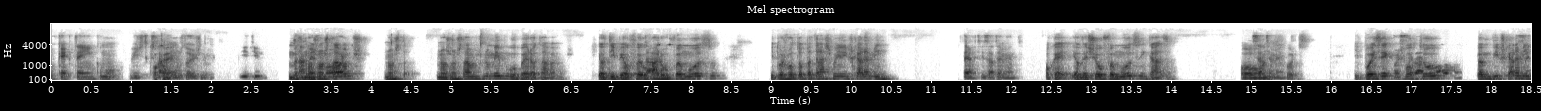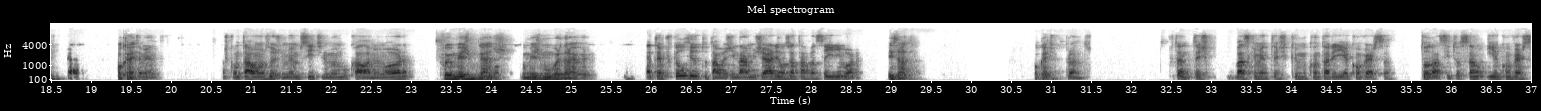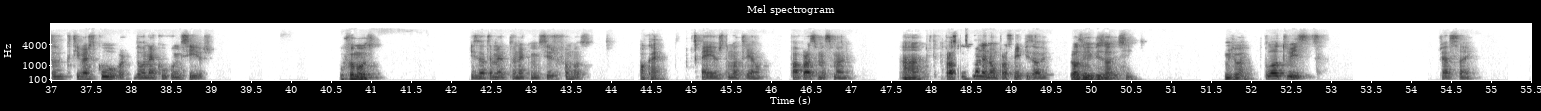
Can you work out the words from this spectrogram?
o que é que têm em comum, visto que Ok. estavam os dois no sítio. Mas nós não estávamos, nós, não estávamos no mesmo Uber, ou estávamos? Ele, tipo, ele foi Tá. levar o famoso e depois voltou para trás para ir buscar a mim. Certo, exatamente. Ok, ele deixou o famoso em casa. Ou onde Exatamente. for. E depois é que Depois voltou para me vir buscar a mim. buscar. Ok, Exatamente. Mas como estávamos os dois no mesmo sítio, no mesmo local, à mesma hora, foi o mesmo gajo, o mesmo Uber driver. até porque ele viu, tu estavas ainda a mejar e ele já estava a sair embora. Exato. Ok, Pronto. Portanto, tens, basicamente tens que me contar aí a conversa, toda a situação e a conversa que tiveste com o Uber, de onde é que o conhecias. o famoso. Exatamente, de onde é que conhecias o famoso. Ok. É este o material. Para a próxima semana. Aham. Próxima semana não, próximo episódio. Próximo episódio, sim. Muito bem. Plot twist. Já sei.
